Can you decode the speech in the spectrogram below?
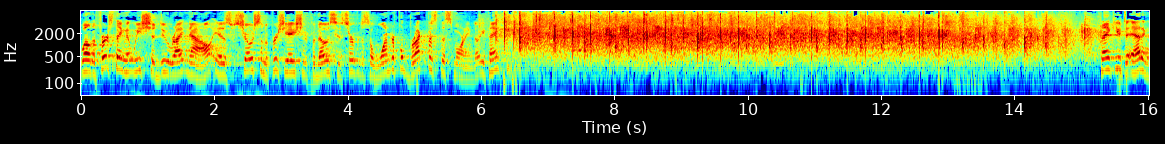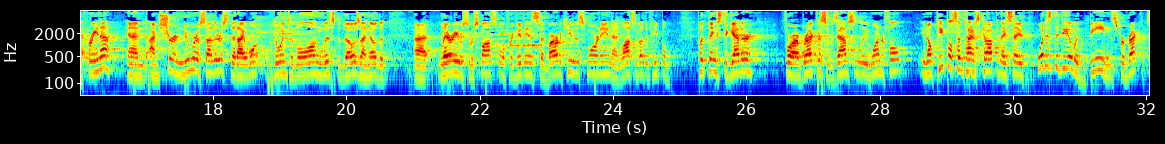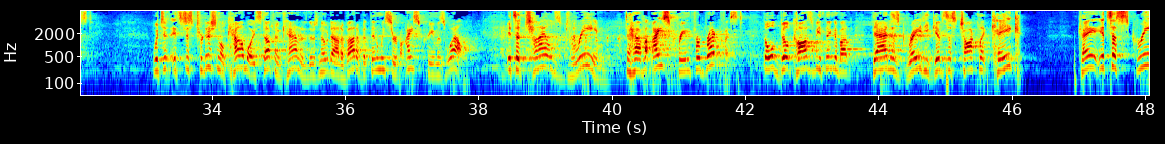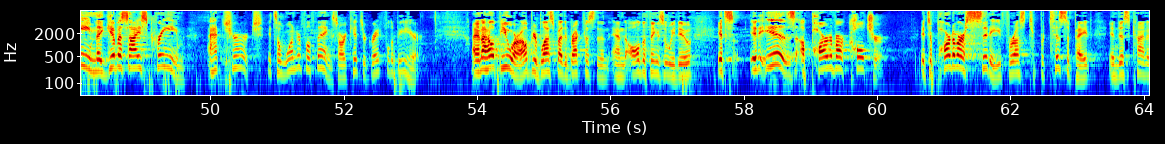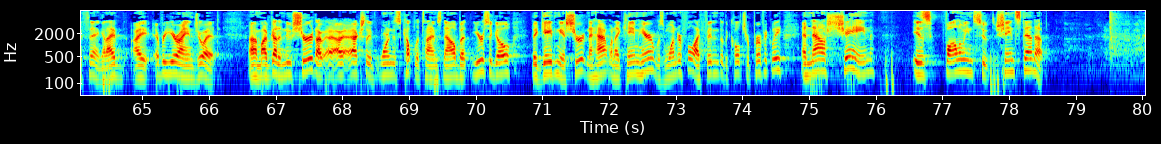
Well, the first thing that we should do right now is show some appreciation for those who served us a wonderful breakfast this morning, don't you think? Thank you to Ed and Karina, and I'm sure numerous others that I won't go into the long list of those. I know that uh, Larry was responsible for getting us a barbecue this morning, and lots of other people put things together for our breakfast. It was absolutely wonderful. You know, people sometimes come up and they say, What is the deal with beans for breakfast? Which is, it's just traditional cowboy stuff in Canada, there's no doubt about it, but then we serve ice cream as well. It's a child's dream to have ice cream for breakfast. The old Bill Cosby thing about dad is great, he gives us chocolate cake. Okay, it's a scream. They give us ice cream at church. It's a wonderful thing. So our kids are grateful to be here. And I hope you are. I hope you're blessed by the breakfast and, and all the things that we do. It's, it is a part of our culture. It's a part of our city for us to participate in this kind of thing. And I, I every year I enjoy it. Um, I've got a new shirt. I, I actually have worn this a couple of times now, but years ago they gave me a shirt and a hat when I came here. It was wonderful. I fit into the culture perfectly. And now Shane is following suit. Shane, stand up.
